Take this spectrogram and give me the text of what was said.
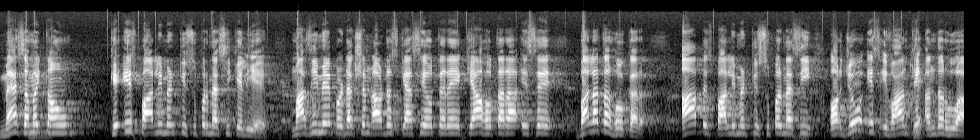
मैं समझता हूँ कि इस पार्लियामेंट की सुपरमेसी के लिए माजी में प्रोडक्शन ऑर्डर्स कैसे होते रहे क्या होता रहा इससे बालातर होकर आप इस पार्लियामेंट की सुपरमेसी और जो इस ईवान के अंदर हुआ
